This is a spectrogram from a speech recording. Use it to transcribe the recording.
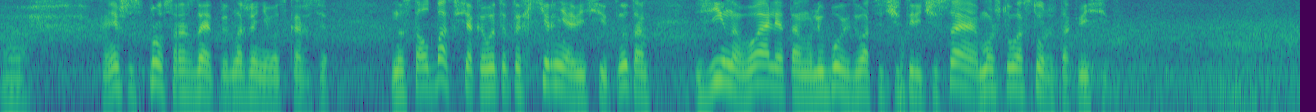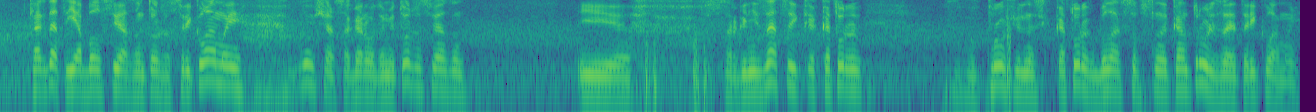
э, конечно, спрос рождает предложение, вы скажете. На столбах всякая вот эта херня висит. Ну, там, Зина, Валя, там, Любовь 24 часа. Может, у вас тоже так висит. Когда-то я был связан тоже с рекламой. Ну, сейчас с огородами тоже связан. И с организацией, которая, профильность которых была, собственно, контроль за этой рекламой.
